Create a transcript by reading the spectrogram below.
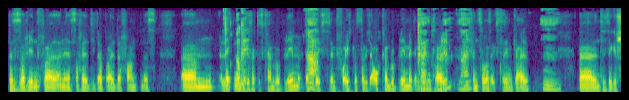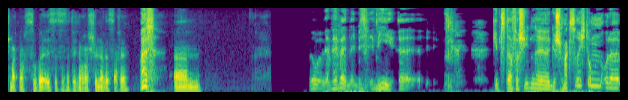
das ist auf jeden Fall eine Sache, die dabei da vorhanden ist. Ähm, Lecken, okay. wie gesagt, ist kein Problem. Dass ah. du extrem feucht wirst, habe ich auch kein Problem mit. Im kein Gegenteil. Problem, nein. Ich finde sowas extrem geil. Hm. Äh, natürlich der Geschmack noch super ist, ist es natürlich noch eine schönere Sache. Was? Ähm, wie? Äh, Gibt es da verschiedene Geschmacksrichtungen oder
